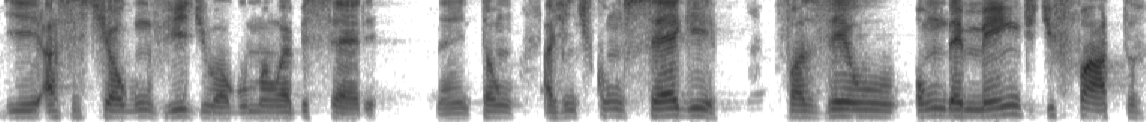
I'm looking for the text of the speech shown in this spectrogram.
e assistir algum vídeo, alguma websérie. Né? Então, a gente consegue fazer o on demand de fato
